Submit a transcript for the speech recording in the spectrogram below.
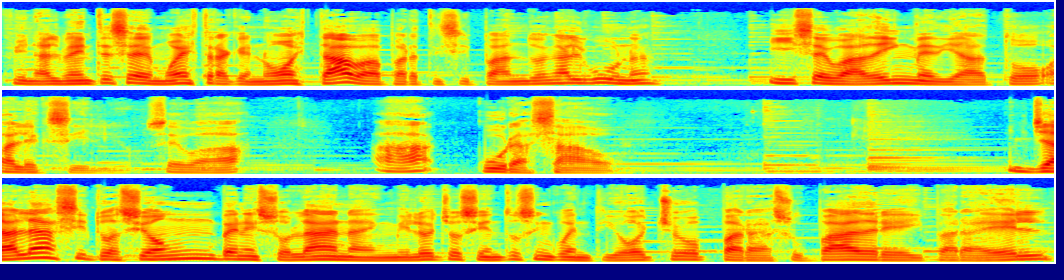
finalmente se demuestra que no estaba participando en alguna y se va de inmediato al exilio, se va a Curazao. Ya la situación venezolana en 1858 para su padre y para él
